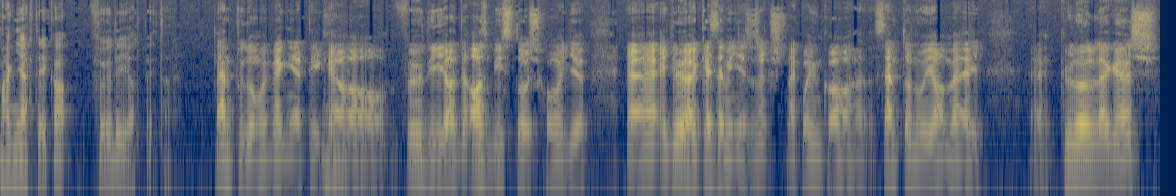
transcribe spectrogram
Megnyerték a fődíjat, Péter? Nem tudom, hogy megnyerték-e a fődíjat, de az biztos, hogy egy olyan kezdeményezésnek vagyunk a szemtanúja, amely különleges.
